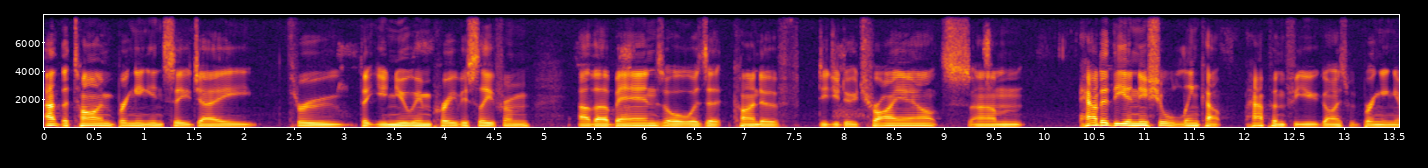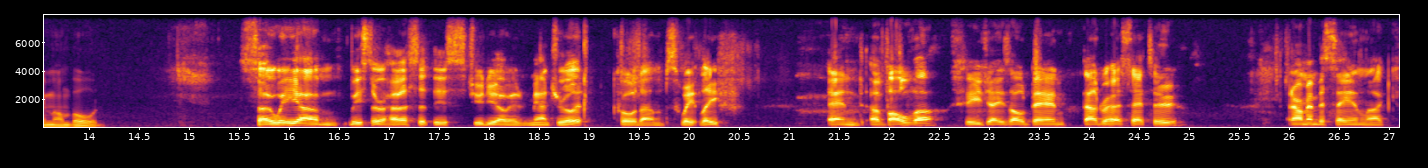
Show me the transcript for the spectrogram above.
at the time bringing in CJ through that you knew him previously from other bands, or was it kind of did you do tryouts? Um, how did the initial link up happen for you guys with bringing him on board? So we um we used to rehearse at this studio in Mount Druitt called um Sweet Leaf, and Evolver, CJ's old band, they'd rehearse there too. And I remember seeing like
